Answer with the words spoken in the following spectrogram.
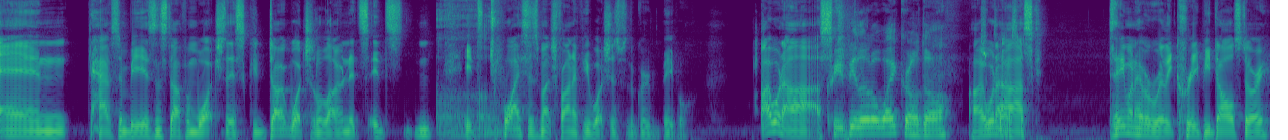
and have some beers and stuff and watch this. Don't watch it alone. It's it's it's twice as much fun if you watch this with a group of people. I want to ask. creepy little white girl doll. I want to ask. Does anyone have a really creepy doll story?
